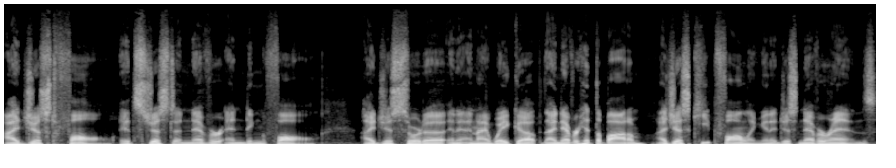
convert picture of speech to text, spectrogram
I just fall. It's just a never-ending fall. I just sort of and, and I wake up. I never hit the bottom. I just keep falling, and it just never ends.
